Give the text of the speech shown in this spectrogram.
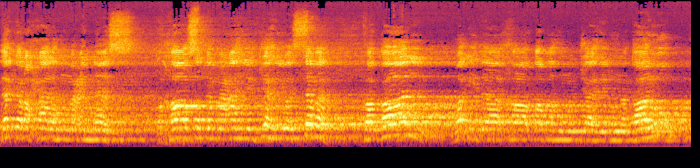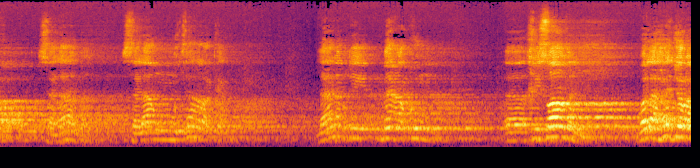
ذكر حالهم مع الناس. وخاصة مع أهل الجهل والسبب فقال وإذا خاطبهم الجاهلون قالوا سلاما سلام متاركا. لا نبغي معكم آه، خصاما ولا هجرا.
